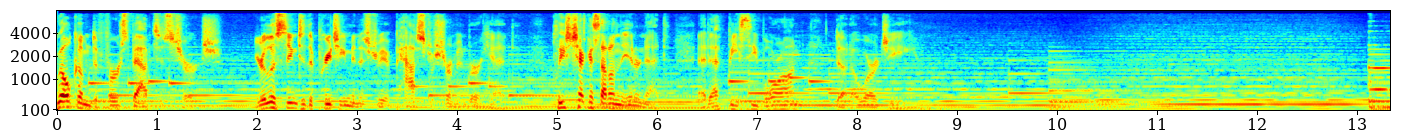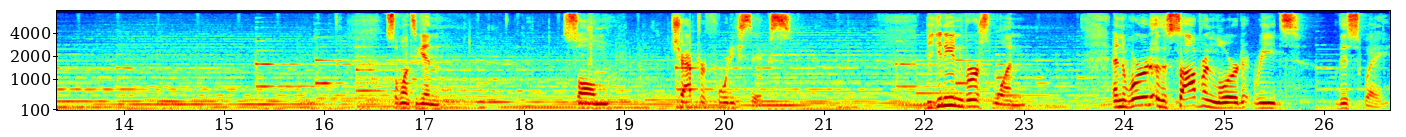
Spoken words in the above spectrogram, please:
Welcome to First Baptist Church. You're listening to the preaching ministry of Pastor Sherman Burkhead. Please check us out on the internet at fbcboron.org. So, once again, Psalm chapter 46, beginning in verse 1. And the word of the sovereign Lord reads this way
